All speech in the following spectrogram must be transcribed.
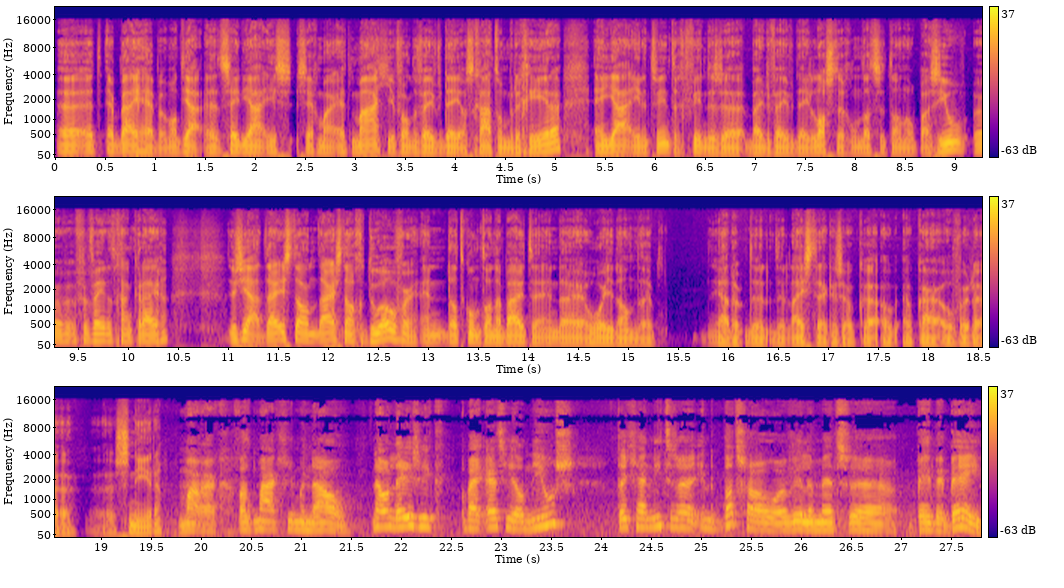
uh, het erbij hebben. Want ja, het CDA is zeg maar het maatje van de VVD als het gaat om regeren. En ja 21 vinden ze bij de VVD lastig, omdat ze het dan op asiel vervelend gaan krijgen. Dus ja, daar is, dan, daar is dan gedoe over. En dat komt dan naar buiten en daar hoor je dan de ja, de, de, de lijsttrekkers ook, uh, ook elkaar over uh, sneren. Mark, wat maak je me nou? Nou lees ik bij RTL Nieuws dat jij niet in debat zou willen met BBB.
